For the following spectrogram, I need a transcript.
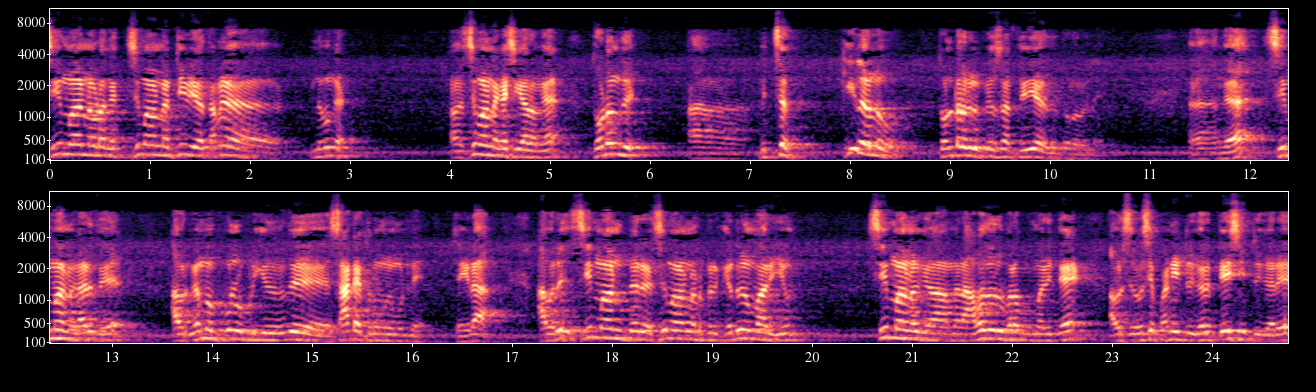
சீமானோட சீமான டிவி தமிழ் இந்தவங்க. சீமான கட்சிக்காரவங்க. தொடர்ந்து மிச்சம் கீழே தொண்டர்கள் பேசினா தெரியாது தொடர்பில் அங்கே சீமானுக்கு அடுத்து அவருக்கு ரொம்ப பூணல் பிடிக்கிறது வந்து சாட்டை துருமுக மட்டும் சரிங்களா? அவர் சீமான் பேர் சீமானோட பேர் கெடுற மாதிரியும் சீமானுக்கு மேலே அவதூறு பரப்பு மாதிரியே அவர் சில விஷயம் பண்ணிட்டு இருக்காரு பேசிட்டு இருக்காரு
